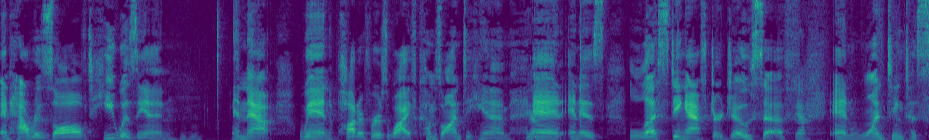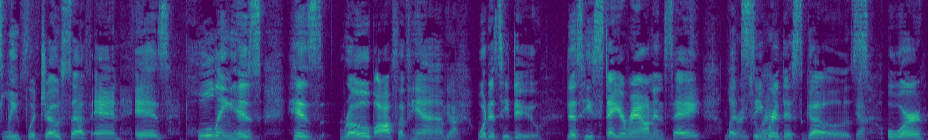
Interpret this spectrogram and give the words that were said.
and how resolved he was in in that when Potiphar's wife comes on to him and and is lusting after Joseph Yeah. and wanting to sleep with Joseph and is pulling his his robe off of him Yeah. what does he do does he stay around and say let's see away. where this goes Yeah. or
